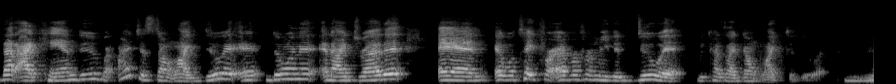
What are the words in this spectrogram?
that I can do, but I just don't like do it, eh, doing it and I dread it. And it will take forever for me to do it because I don't like to do it. Mm-hmm.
